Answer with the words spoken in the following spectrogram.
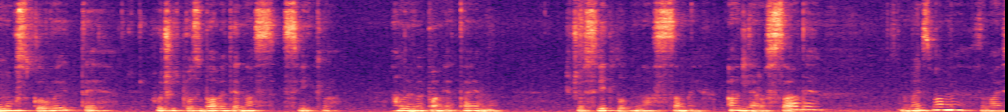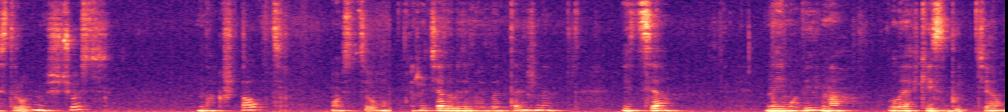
московити хочуть позбавити нас світла. Але ми пам'ятаємо, що світло у нас самих. А для розсади ми з вами змайструємо щось на кшталт ось цього. Життя друзі моє бентежне. І ця неймовірна легкість буття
